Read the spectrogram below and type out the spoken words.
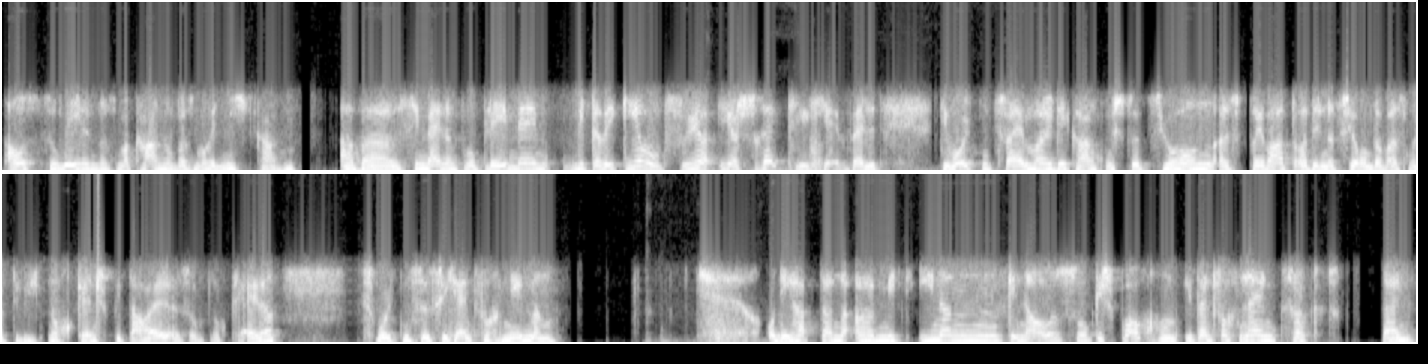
auszuwählen, was man kann und was man halt nicht kann. Aber Sie meinen Probleme mit der Regierung früher ja schreckliche, weil die wollten zweimal die Krankenstation als Privatordination, da war es natürlich noch kein Spital, also noch kleiner. Das wollten sie sich einfach nehmen. Und ich habe dann äh, mit ihnen genauso gesprochen. Ich habe einfach Nein gesagt. Nein,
